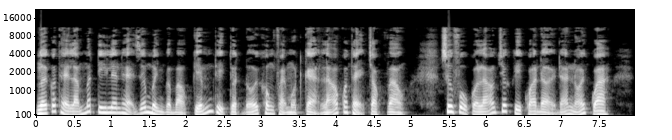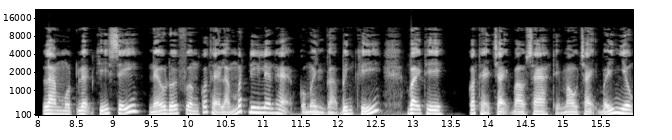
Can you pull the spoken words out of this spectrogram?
người có thể làm mất đi liên hệ giữa mình và bảo kiếm thì tuyệt đối không phải một kẻ lão có thể chọc vào. Sư phụ của lão trước khi qua đời đã nói qua, làm một luyện khí sĩ, nếu đối phương có thể làm mất đi liên hệ của mình và binh khí, vậy thì có thể chạy bao xa thì mau chạy bấy nhiêu.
